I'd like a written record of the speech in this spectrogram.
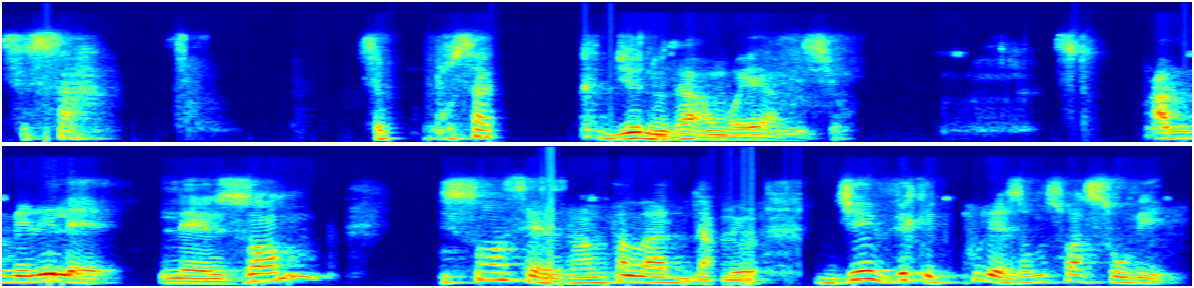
C'est ça. C'est pour ça Dieu nous a envoyés en mission. Amener les, les hommes qui sont ces enfants-là dans le... Dieu veut que tous les hommes soient sauvés.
